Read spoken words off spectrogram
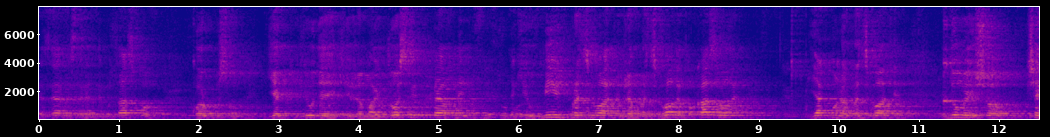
резерви серед депутатського корпусу. Є люди, які вже мають досвід певний, які вміють працювати, вже працювали, показували, як можна працювати. І думаю, що ще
